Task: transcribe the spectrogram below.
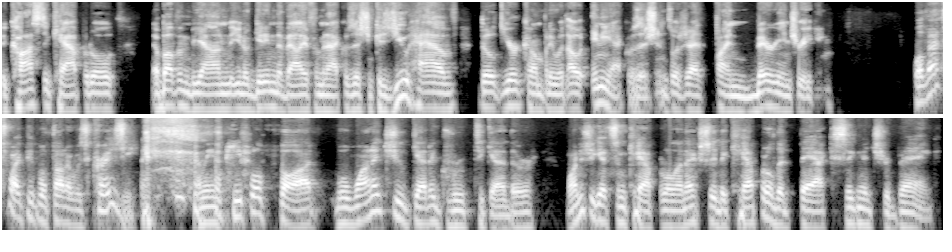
the cost of capital above and beyond you know getting the value from an acquisition because you have built your company without any acquisitions which I find very intriguing. Well, that's why people thought I was crazy. I mean, people thought, well, why don't you get a group together? Why don't you get some capital? And actually, the capital that backed Signature Bank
